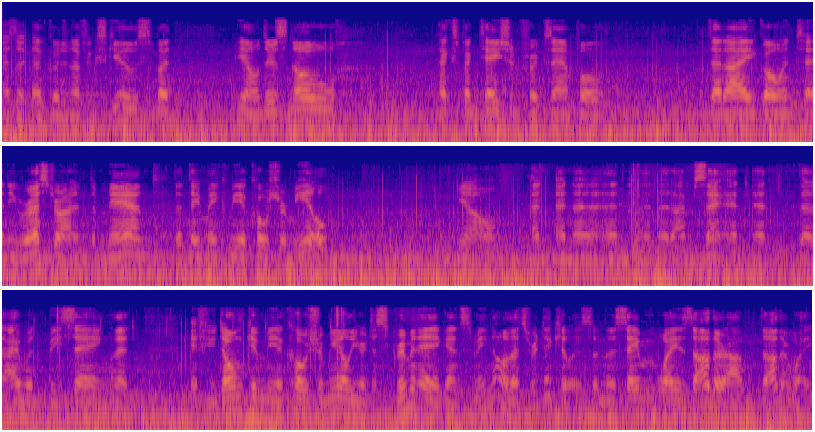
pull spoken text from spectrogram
as a, a good enough excuse but you know there's no expectation for example that I go into any restaurant and demand that they make me a kosher meal, you know, and and and, and that I'm saying and, and that I would be saying that if you don't give me a kosher meal, you're discriminating against me. No, that's ridiculous. In the same way as the other the other way,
